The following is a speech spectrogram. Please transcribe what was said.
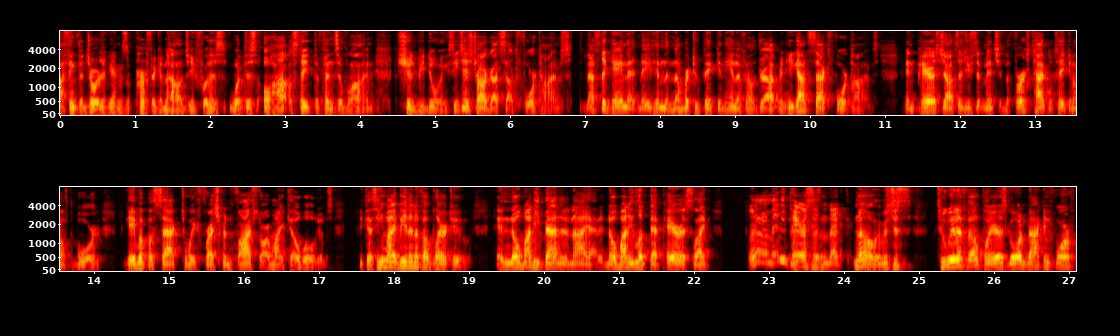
I think the Georgia game is a perfect analogy for this what this Ohio State defensive line should be doing. CJ Stroud got sacked four times. That's the game that made him the number two pick in the NFL draft, and he got sacked four times. And Paris Johnson, as you mentioned, the first tackle taken off the board gave up a sack to a freshman five star Mykel Williams because he might be an NFL player too. And nobody batted an eye at it. Nobody looked at Paris like, eh, maybe Paris isn't that. No, it was just two NFL players going back and forth.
